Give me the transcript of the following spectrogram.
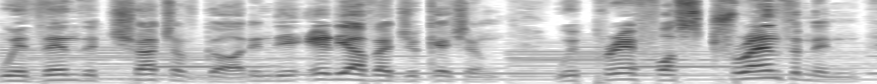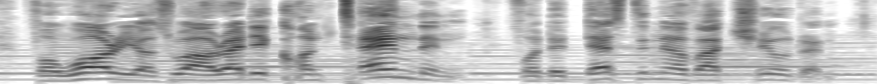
within the church of God in the area of education. We pray for strengthening for warriors who are already contending for the destiny of our children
